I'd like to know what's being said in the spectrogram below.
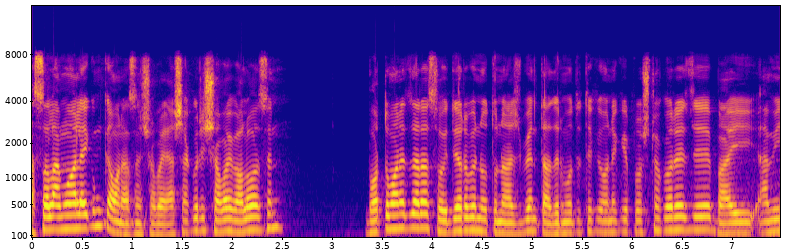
আসসালামু আলাইকুম, কেমন আছেন সবাই? আশা করি সবাই ভালো আছেন। বর্তমানে যারা সৌদি আরবে নতুন আসবেন, তাদের মধ্যে থেকে অনেকে প্রশ্ন করে যে, ভাই, আমি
